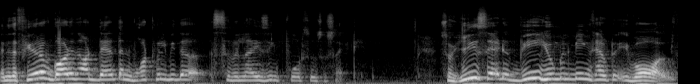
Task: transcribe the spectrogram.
Then if the fear of God is not there, then what will be the civilizing force in society? So he said, we human beings have to evolve.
